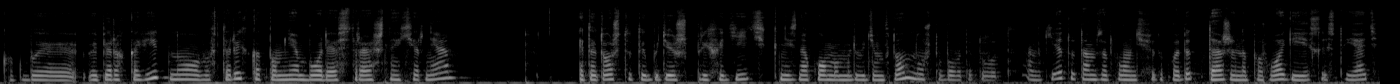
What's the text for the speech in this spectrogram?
как бы, во-первых, ковид, но, во-вторых, как по мне, более страшная херня это то, что ты будешь приходить к незнакомым людям в дом, ну, чтобы вот эту вот анкету там заполнить, все такое, да, даже на пороге, если стоять,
